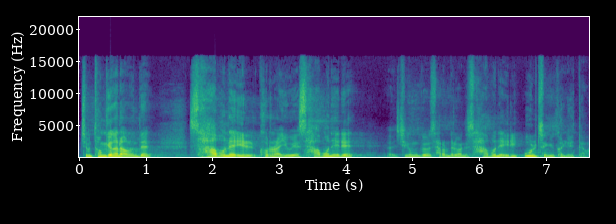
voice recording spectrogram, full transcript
지금 통계가 나오는데 4분의 1, 코로나 이후에 4분의 1의 어, 지금 그 사람들 가운데 4분의 1이 우울증이 걸려 있다고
